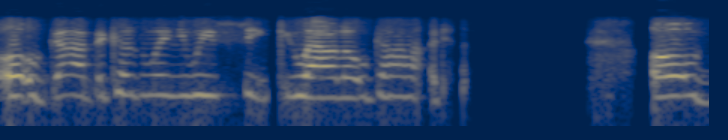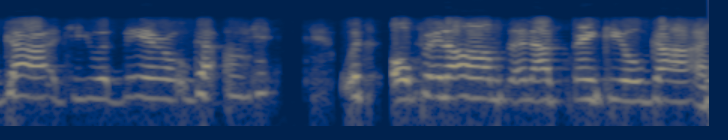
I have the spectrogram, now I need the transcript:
Oh God, because when we seek you out, oh God, oh God, you are there, oh God with open arms. And I thank you, oh God,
